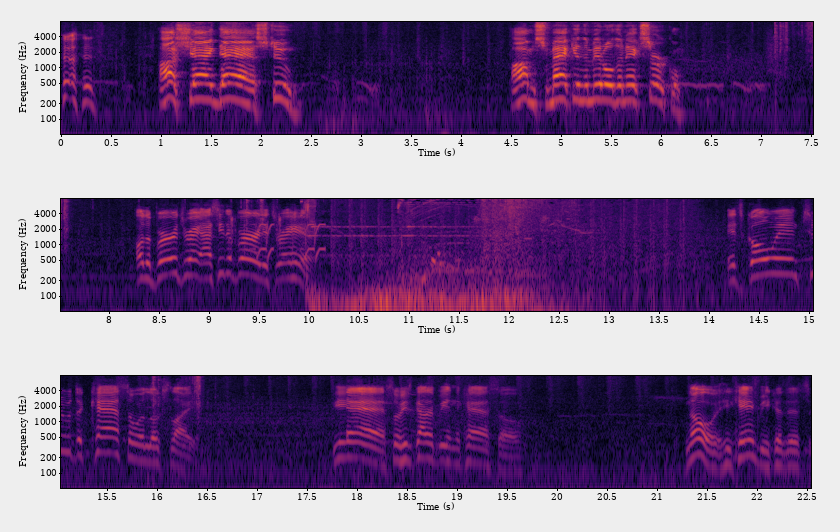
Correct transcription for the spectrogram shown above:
I shagged ass, too. I'm smack in the middle of the next circle. oh, the bird's right. I see the bird. It's right here. It's going to the castle. It looks like. Yeah, so he's got to be in the castle. No, he can't be because it's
